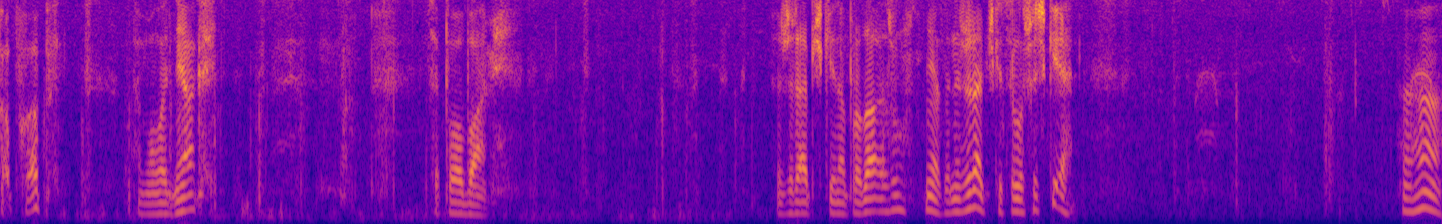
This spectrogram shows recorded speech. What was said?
Хоп-хоп. Молодняк. Це по обамі. Жребчики на продажу. Ні, це не жребчики, це лошички. Ага.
